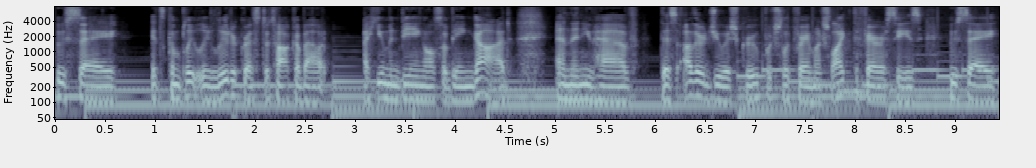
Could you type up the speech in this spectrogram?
who say it's completely ludicrous to talk about a human being also being God. And then you have this other Jewish group, which look very much like the Pharisees, who say,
